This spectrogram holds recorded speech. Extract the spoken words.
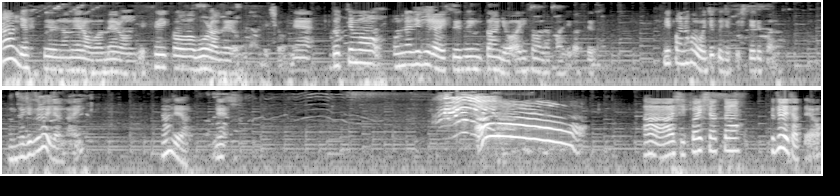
なんで普通のメロンはメロンで、スイカは watermelon なんでしょうね。どっちも同じぐらい水分含量ありそうな感じがする。スイカの方がジュクジュクしてるかな。同じぐらいじゃない？なんでなんですかね。あーあー、失敗しちゃった。崩れちゃったよ。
